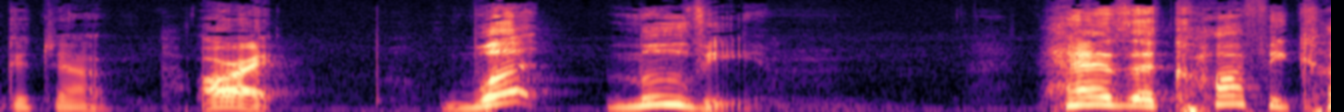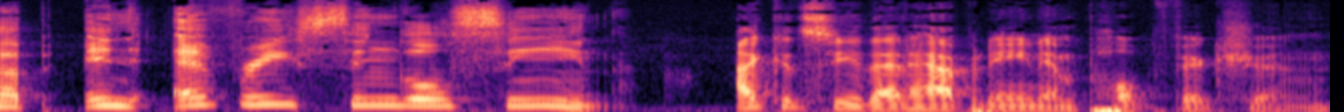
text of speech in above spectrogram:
good job. All right, what movie has a coffee cup in every single scene? I could see that happening in Pulp Fiction.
